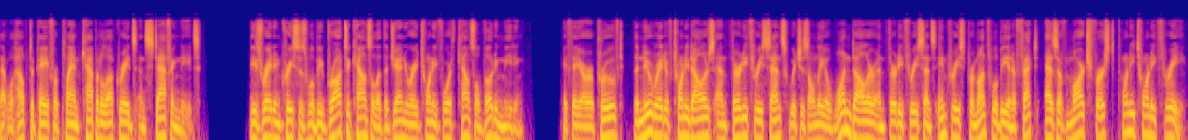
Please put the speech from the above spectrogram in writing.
That will help to pay for planned capital upgrades and staffing needs. These rate increases will be brought to Council at the January 24th Council voting meeting. If they are approved, the new rate of $20.33, which is only a $1.33 increase per month, will be in effect as of March 1, 2023.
